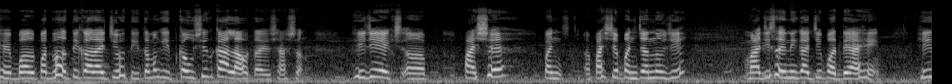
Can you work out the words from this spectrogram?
हे ब पदभरती करायची होती तर मग इतका उशीर का आला होता हे शासन? ही जी एकशे अ, पाचशे पंच पाचशे पंच्याण्णव जी माजी सैनिकाची पदे आहे ही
